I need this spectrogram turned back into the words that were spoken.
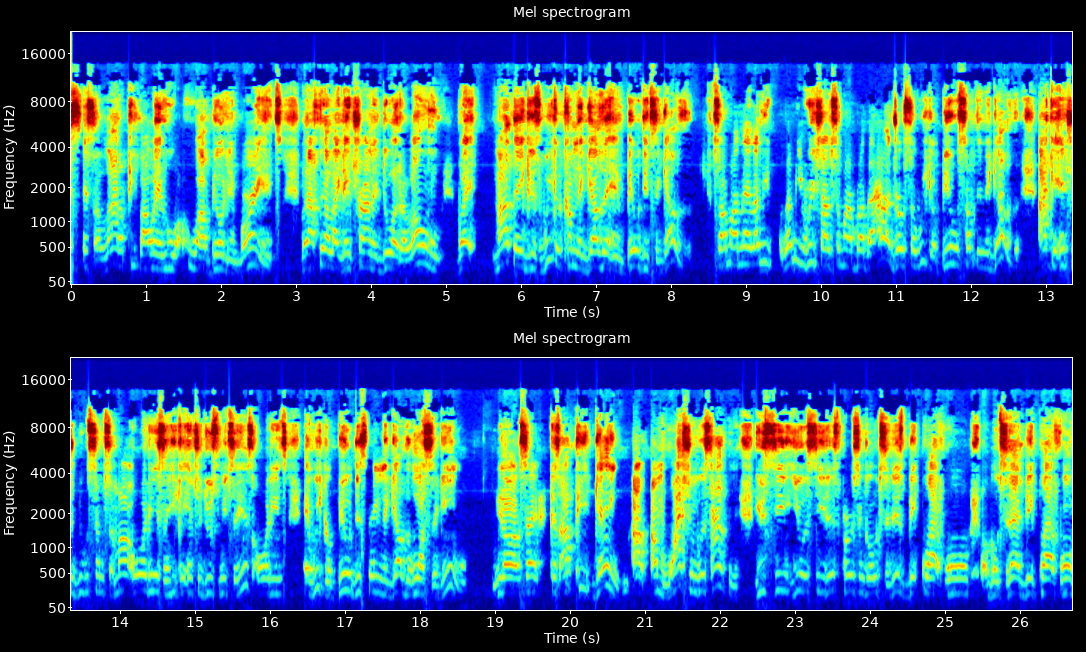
it's, it's a lot of people out here who are, who are building brands, but I feel like they're trying to do it alone. But my thing is, we could come together and build it together. So I'm like, man, let me let me reach out to my brother Hydro so we could build something together. I can introduce him to my audience, and he can introduce me to his audience, and we could build this thing together once again. You know what I'm saying? Because I peep game. I, am watching what's happening. You see, you will see this person go to this big platform or go to that big platform,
